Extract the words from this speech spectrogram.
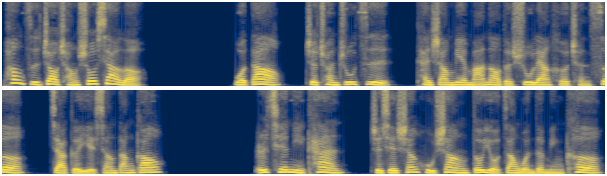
胖子照常收下了。我道：“这串珠子，看上面玛瑙的数量和成色，价格也相当高。而且你看，这些珊瑚上都有藏文的铭刻，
